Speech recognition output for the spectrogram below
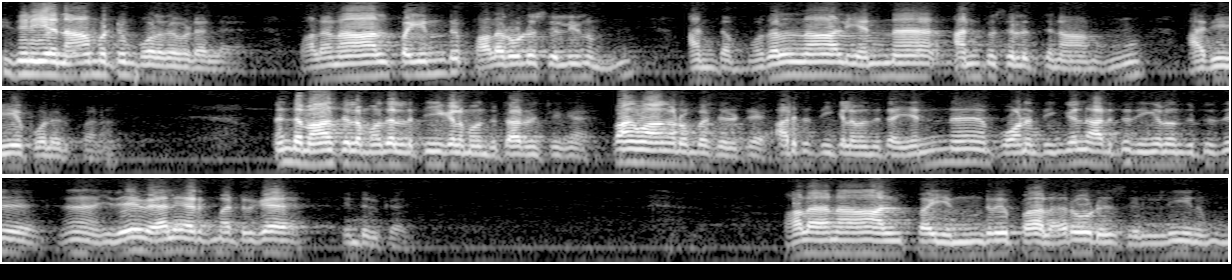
இதுலயே நான் மட்டும் போறதை விடல. பல நாள் பயின்று பலரோடு செல்லினும் அந்த முதல் நாள் என்ன அன்பு செலுத்தினானும் அதே போல இருப்பேன் இந்த மாசத்துல முதல்ல திங்கக்கிழமை வந்துட்டாரு வச்சுங்க வாங்க வாங்க ரொம்ப சொல்லிட்டு. அடுத்த திங்கக்கிழமை வந்துட்டா என்ன போன திங்கள் அடுத்த திங்கள் வந்துட்டுது? இதே வேலையா இருக்க மாட்டிருக்க? என்று இருக்காரு. பல நாள் பயின்று பலரோடு செல்லினும்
